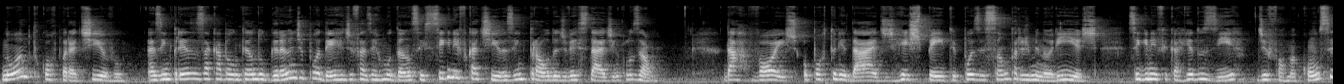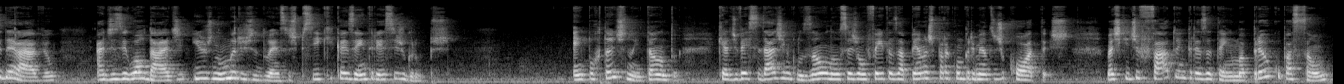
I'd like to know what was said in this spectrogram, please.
No âmbito corporativo, as empresas acabam tendo grande poder de fazer mudanças significativas em prol da diversidade e inclusão. Dar voz, oportunidades, respeito e posição para as minorias significa reduzir, de forma considerável, a desigualdade e os números de doenças psíquicas entre esses grupos. É importante, no entanto, que a diversidade e inclusão não sejam feitas apenas para cumprimento de cotas, mas que de fato a empresa tenha uma preocupação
